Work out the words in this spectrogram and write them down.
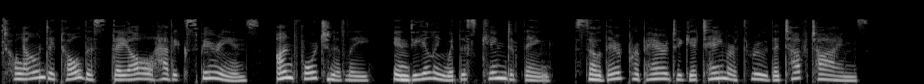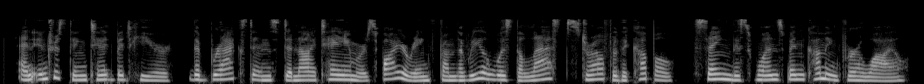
Towanda told us they all have experience, unfortunately, in dealing with this kind of thing, so they're prepared to get Tamar through the tough times. An interesting tidbit here, the Braxtons deny Tamar's firing from the Real was the last straw for the couple, saying this one's been coming for a while.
